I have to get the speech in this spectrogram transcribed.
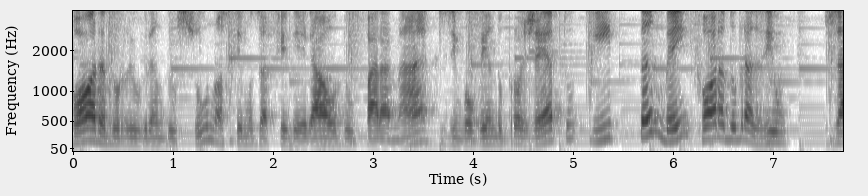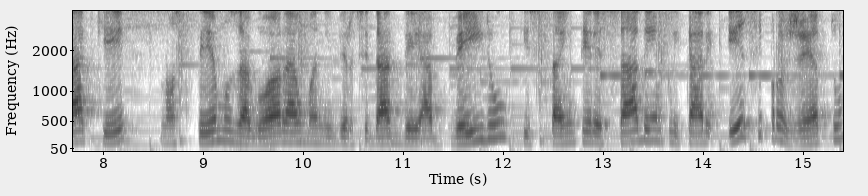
fora do Rio Grande do Sul, nós temos a Federal do Paraná desenvolvendo o projeto e também fora do Brasil, já que nós temos agora uma Universidade de Aveiro que está interessada em aplicar esse projeto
